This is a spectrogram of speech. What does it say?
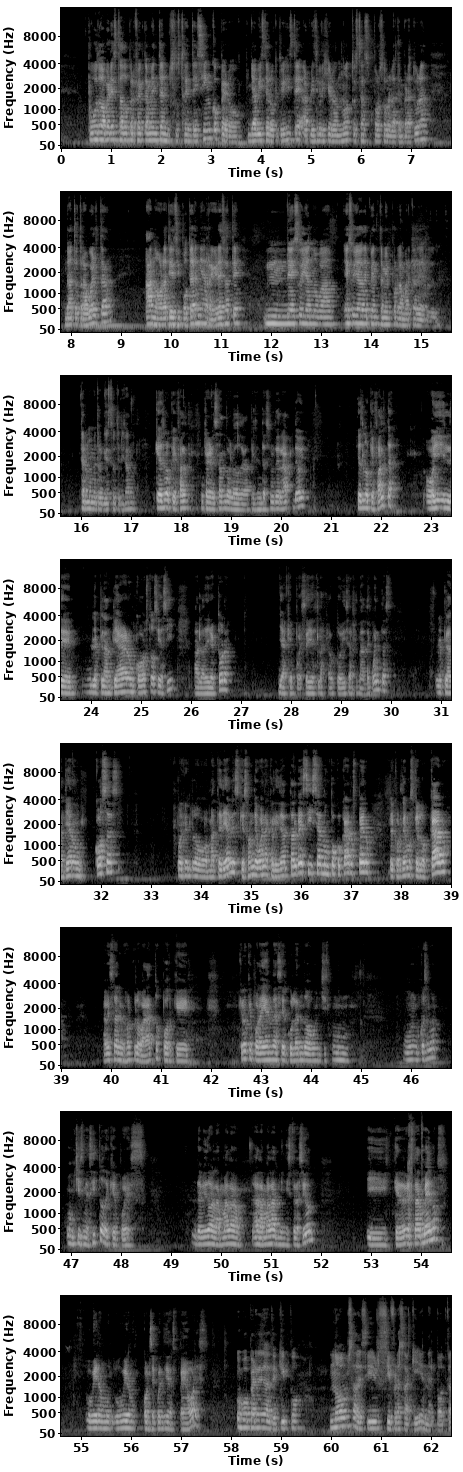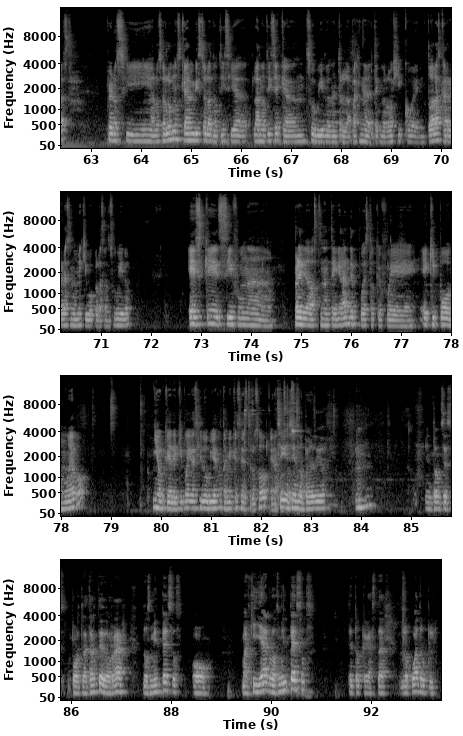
Pudo haber estado perfectamente en sus 35, pero ya viste lo que tú dijiste. Al principio dijeron, no, tú estás por sobre la temperatura, date otra vuelta. Ah, no, ahora tienes hipotermia, regrésate. Mm, eso ya no va, eso ya depende también por la marca del termómetro que esté utilizando. ¿Qué es lo que falta? Regresando a lo de la presentación del app de hoy. ¿Qué es lo que falta? Hoy le, le plantearon costos y así a la directora, ya que pues ella es la que autoriza a final de cuentas. Le plantearon cosas, por ejemplo, materiales que son de buena calidad, tal vez sí sean un poco caros, pero recordemos que lo caro a veces sale mejor que lo barato porque creo que por ahí anda circulando un, un, un, un chismecito de que pues debido a la mala a la mala administración y querer gastar menos hubieron hubieron consecuencias peores. Hubo pérdida de equipo no vamos a decir cifras aquí en el podcast pero si a los alumnos que han visto la noticia la noticia que han subido dentro de la página del tecnológico en todas las carreras si no me equivoco las han subido es que sí fue una pérdida bastante grande, puesto que fue equipo nuevo. Y aunque el equipo haya sido viejo también que se destrozó, era Sigue siendo pérdida. Entonces, por tratarte de ahorrar dos mil pesos o maquillar dos mil pesos, te toca gastar lo cuádruple.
